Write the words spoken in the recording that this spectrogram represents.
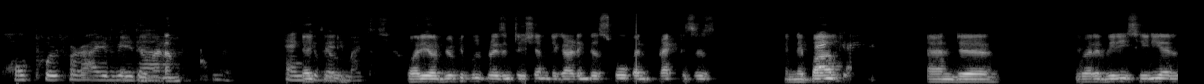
hopeful for Thank ayurveda you, madam, thank, Thank you very you. much for your beautiful presentation regarding the scope and practices in Nepal. thank And uh, you are a very senior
